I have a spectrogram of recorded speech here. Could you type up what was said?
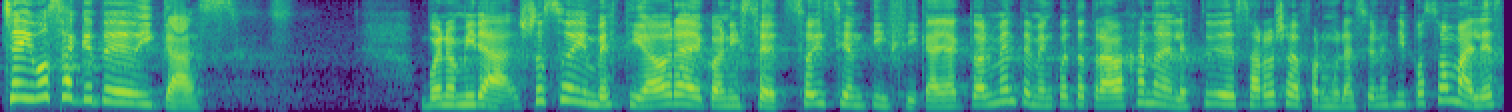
che, ¿y vos a qué te dedicas? Bueno, mira, yo soy investigadora de CONICET, soy científica y actualmente me encuentro trabajando en el estudio y desarrollo de formulaciones liposomales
